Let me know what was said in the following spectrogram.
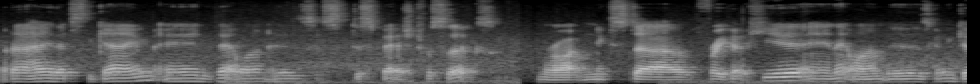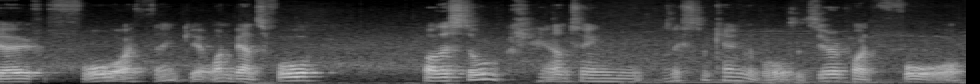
But uh, hey, that's the game, and that one is dispatched for six. Right, next uh, free hit here, and that one is going to go for four, I think. Yeah, one bounce four. Oh, they're still counting. Are they still counting the balls? It's 0 0.4,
